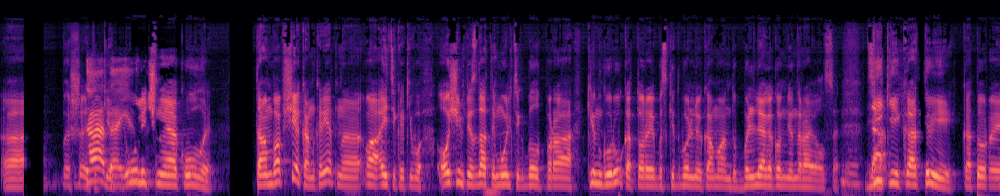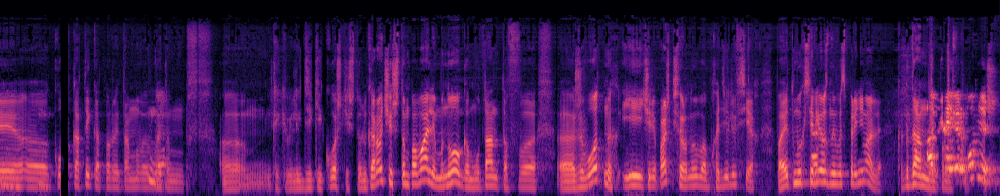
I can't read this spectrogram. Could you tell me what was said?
а, Да, да, я уличные акулы. Там вообще конкретно... А, эти как его... Очень пиздатый мультик был про кенгуру, которые баскетбольную команду. Бля, как он мне нравился. Да. Дикие коты, которые... Э, коты, которые там в Да. этом... э, как или дикие кошки, что ли. Короче, штамповали много мутантов э, э, животных, и черепашки все равно обходили всех. Поэтому их серьезно и воспринимали. Данные. А Гайвер, помнишь?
